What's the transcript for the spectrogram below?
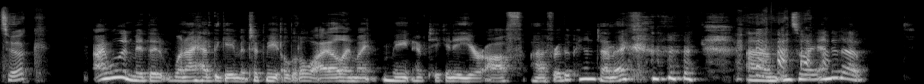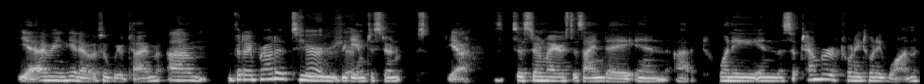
took? I will admit that when I had the game, it took me a little while. I might may have taken a year off uh, for the pandemic, um, and so I ended up. Yeah, I mean, you know, it was a weird time. Um, but I brought it to sure, the sure. game to Stone. Yeah, to Stonemaier's Design Day in uh, twenty in the September of twenty twenty one,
